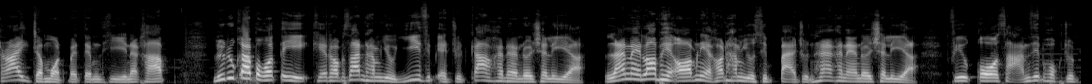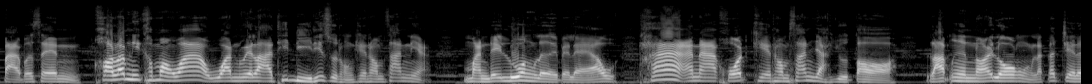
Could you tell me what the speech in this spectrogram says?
ใกล้จะหมดไปเต็มทีนะครับฤดูกาลปกติเคทอมสันทำอยู่ 21.9 คะแนนโดยเฉลี่ย และในรอบเพย์ออฟเนี่ยเขาทำอยู่ 18.5 คะแนนโดยเฉลี่ย ฟิลโก 36.8%คอลัมนิสต์เขามองว่าวันเวลาที่ดีที่สุดของเคทอมสันเนี่ย มันได้ล่วงเลยไปแล้ว ถ้าอนาคตเคทอมสันอยากอยู่ต่อ รับเงินน้อยลง แล้วก็เจร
